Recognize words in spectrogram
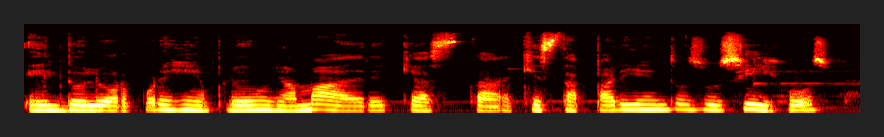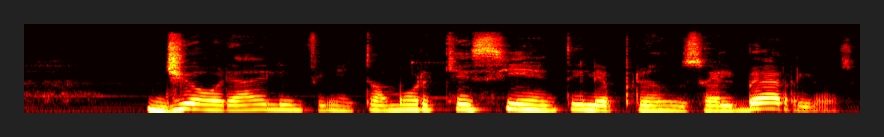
el dolor, por ejemplo, de una madre que, hasta, que está pariendo sus hijos, llora del infinito amor que siente y le produce el verlos.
